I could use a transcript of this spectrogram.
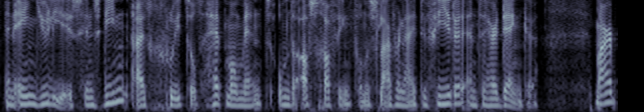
En 1 juli is sindsdien uitgegroeid tot het moment om de afschaffing van de slavernij te vieren en te herdenken. Maar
